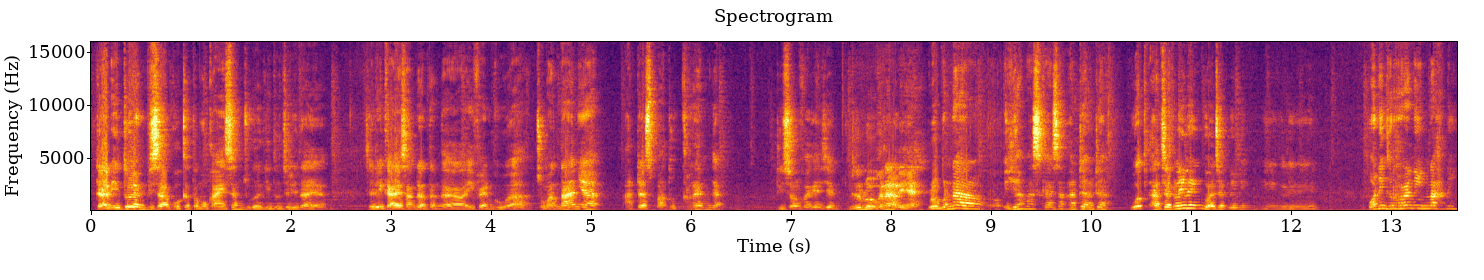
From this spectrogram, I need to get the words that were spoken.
Dan itu yang bisa aku ketemu Kaisang juga gitu cerita ya jadi Kaisang datang ke event gua cuman tanya ada sepatu keren nggak di Soul Vacation itu belum kenal ya? Belum kenal. Oh, iya mas Kaisang ada ada. Buat ajak keliling gua ajak keliling. Ini. wah ini keren nih nah nih.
